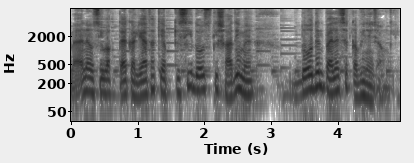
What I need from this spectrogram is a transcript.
मैंने उसी वक्त तय कर लिया था कि अब किसी दोस्त की शादी में दो दिन पहले से कभी नहीं जाऊँगी।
